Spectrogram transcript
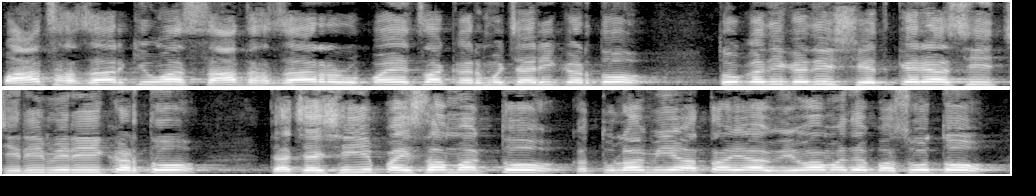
पाच हजार किंवा सात हजार रुपयाचा कर्मचारी करतो. तो कधी कधी शेतकऱ्याशी चिरीमिरी करतो. त्याच्याशीही पैसा मागतो. का तुला मी आता या विमामध्ये बसवतो?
